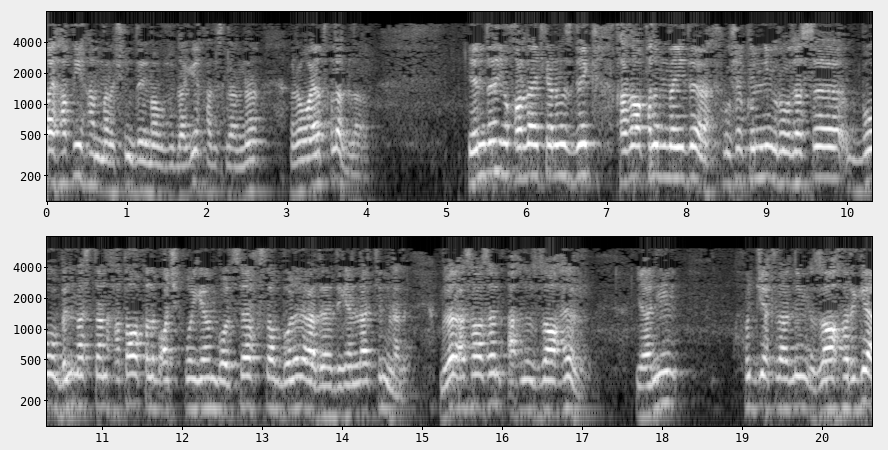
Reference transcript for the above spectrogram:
bayhaqiy ham mana shunday mavzudagi hadislarni rivoyat qiladilar Endi yuqorida aytganimizdek qazo qilinmaydi. O'sha kunning ro'zasi bu bilmasdan xato qilib ochib qo'ygan bo'lsa hisob bo'laveradi deganlar kimlar? Bular asosan ahli zohir ya'ni hujjatlarning zohiriga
